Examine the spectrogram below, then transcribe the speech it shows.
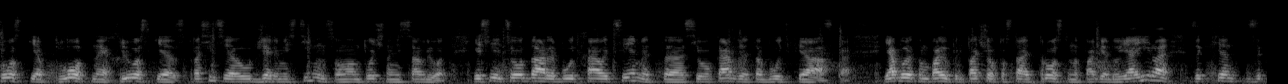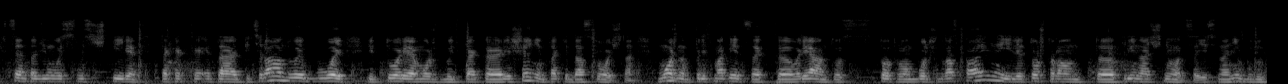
Жесткие, плотные, хлесткие. Спросите у Джереми Стивенса, он вам точно не соврет. Если эти удары будут хавать Эммет, с его кардио это будет фиаско. Я бы в этом бою предпочел поставить просто на победу Яира за коэффициент, за коэффициент 1.84, так как это пятираундовый бой, Виктория может быть как решением, так и досрочно. Можно присмотреться к варианту с тоталом больше 2,5 или то, что раунд 3 начнется, если на них будут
